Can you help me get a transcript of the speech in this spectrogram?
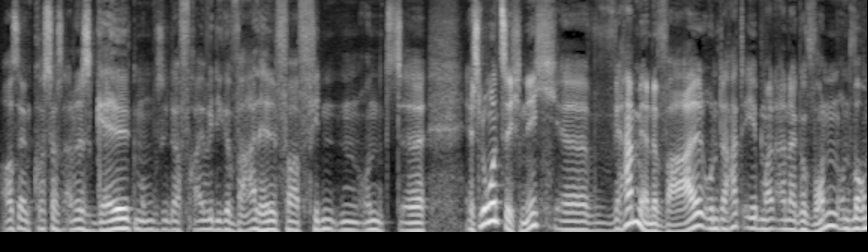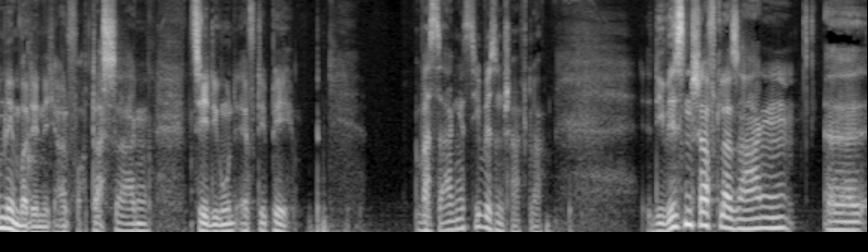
Außerdem kostet das alles Geld. Man muss wieder freiwillige Wahlhelfer finden und äh, es lohnt sich nicht. Äh, wir haben ja eine Wahl und da hat eben halt einer gewonnen und warum nehmen wir den nicht einfach? Das sagen CDU und FDP. Was sagen jetzt die Wissenschaftler? Die Wissenschaftler sagen, äh,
